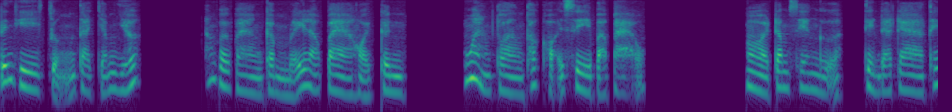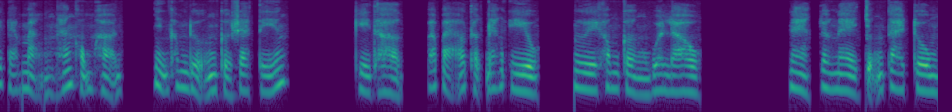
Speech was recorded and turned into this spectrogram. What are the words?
đến khi chuẩn ta chấm dứt, hắn vội vàng cầm lấy lão bà hỏi kinh, muốn hoàn toàn thoát khỏi si bảo bảo. Ngồi trong xe ngựa, tiền đã ra thấy vẻ mặn hắn hổng hển, nhưng không được cười ra tiếng. Kỳ thật, bá bảo thật đáng yêu, người không cần quên lâu nàng lần này chuẩn tay trùng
